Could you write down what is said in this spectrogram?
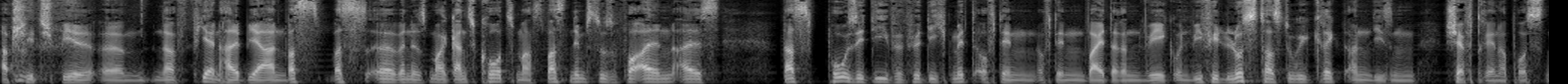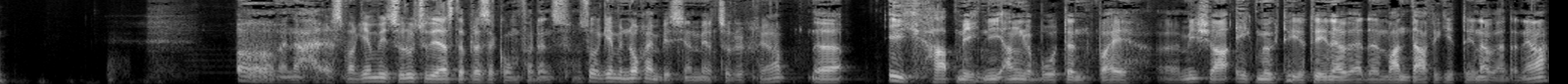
Abschiedsspiel ähm, nach viereinhalb Jahren. Was, was, äh, wenn du es mal ganz kurz machst, was nimmst du so vor allem als das Positive für dich mit auf den auf den weiteren Weg und wie viel Lust hast du gekriegt an diesem Cheftrainerposten? Oh, wenn erstmal gehen wir zurück zu der ersten Pressekonferenz. So gehen wir noch ein bisschen mehr zurück. Ja, äh, ich habe mich nie angeboten bei äh, Mischa, ich möchte hier Trainer werden, wann darf ich hier Trainer werden, ja?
